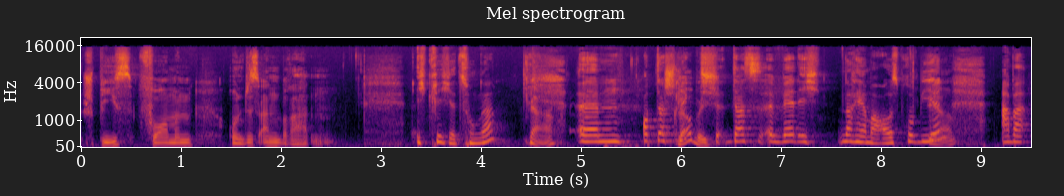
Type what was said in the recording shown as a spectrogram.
Spieß formen und es anbraten. Ich kriege jetzt Hunger. Ja. Ähm, ob das schmeckt, das äh, werde ich nachher mal ausprobieren. Ja. Aber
